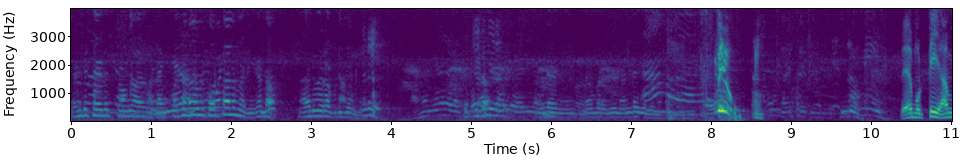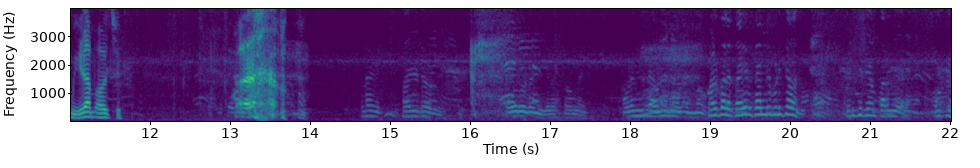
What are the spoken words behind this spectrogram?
രണ്ട് സൈഡ് സ്ട്രോങ് ആകുന്നു തൊട്ടാലും മതി കേട്ടോ. നാല് പേരെ പിടിക്കാൻ. അയ്യോ. ദേ മുട്ടി ഞാൻ വീഴാൻ ഭാവിച്ചു കുഴപ്പമില്ല തൈര് സെന്റർ പിടിച്ചാൽ മതി പിടിച്ചിട്ട് ഞാൻ പറഞ്ഞു തരാം ഓക്കെ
